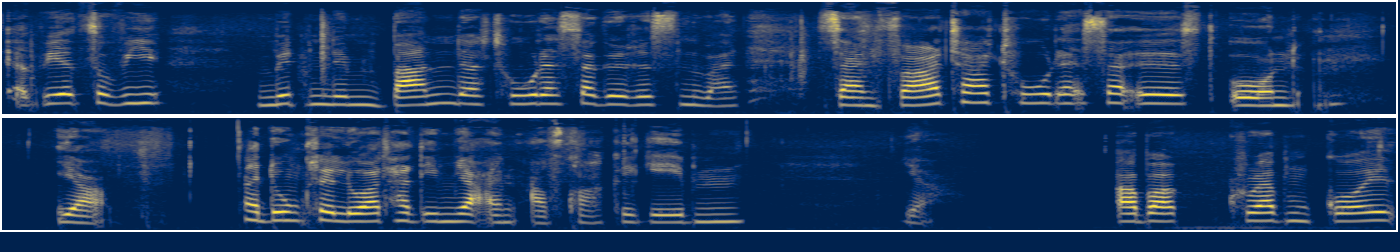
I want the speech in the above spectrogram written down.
er wird so wie mitten im Bann der Todesser gerissen, weil sein Vater Todesser ist. Und ja, der dunkle Lord hat ihm ja einen Auftrag gegeben. Ja. Aber Crab und Goyle,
